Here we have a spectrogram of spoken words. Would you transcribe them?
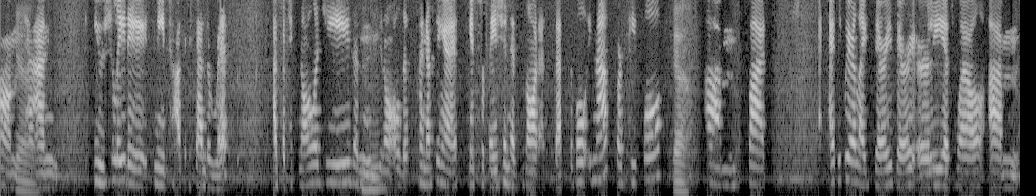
um, Yeah. and usually they need to understand the risk at the technologies and Mhm. you know all this kind of thing. And I think information is not accessible enough for people. Yeah. Um, but I think we are like very, very early as well. Um,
